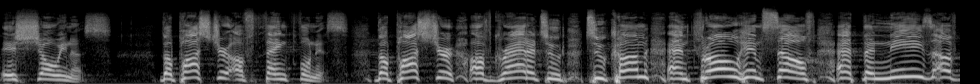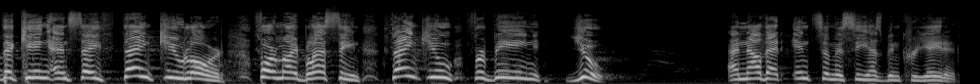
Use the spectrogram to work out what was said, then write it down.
is showing us the posture of thankfulness, the posture of gratitude to come and throw himself at the knees of the king and say, Thank you, Lord, for my blessing. Thank you for being you. And now that intimacy has been created.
